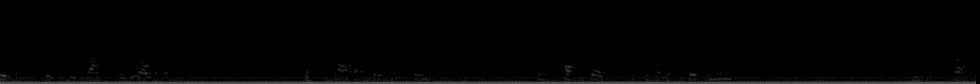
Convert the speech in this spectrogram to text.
prison for preaching the gospel. We all know that. But Paul doesn't say that. What does Paul say? He says, I'm a prisoner of Jesus Christ.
